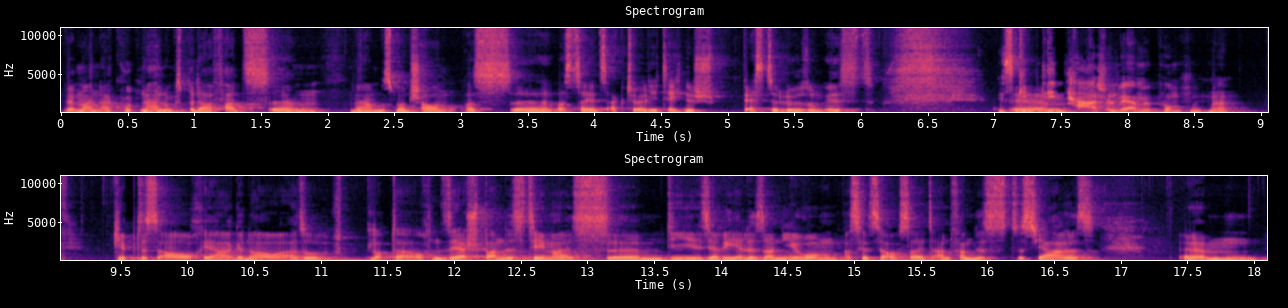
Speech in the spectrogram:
wenn man akuten Handlungsbedarf hat, ähm, ja, muss man schauen, was, äh, was da jetzt aktuell die technisch beste Lösung ist. Es gibt ähm, Etagenwärmepumpen, ne? Gibt es auch, ja, genau. Also ich glaube, da auch ein sehr spannendes Thema ist ähm, die serielle Sanierung, was jetzt ja auch seit Anfang des, des Jahres ähm,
